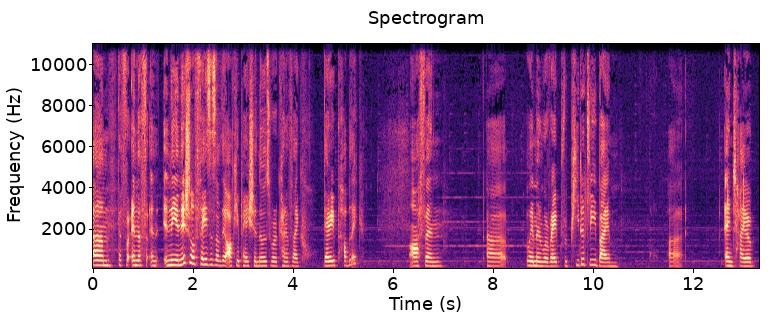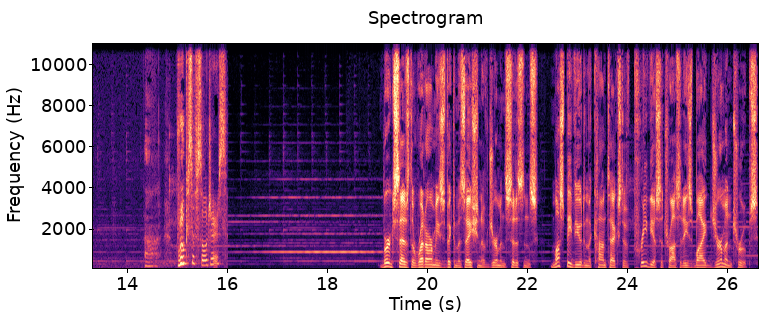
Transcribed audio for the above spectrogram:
Um, the, in, the, in, in the initial phases of the occupation, those were kind of like very public. Often, uh, women were raped repeatedly by uh, entire uh, groups of soldiers. Berg says the Red Army's victimization of German citizens must be viewed in the context of previous atrocities by German troops,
